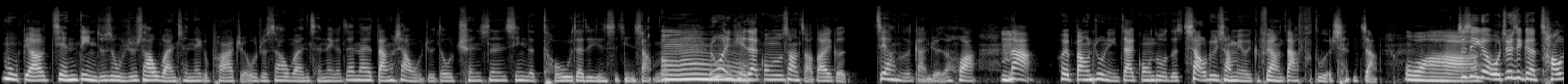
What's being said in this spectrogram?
目标坚定，就是我就是要完成那个 project，我就是要完成那个，在那个当下，我觉得我全身心的投入在这件事情上面。嗯如果你可以在工作上找到一个这样子的感觉的话，嗯那会帮助你在工作的效率上面有一个非常大幅度的成长。哇，这是一个我觉得是一个超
